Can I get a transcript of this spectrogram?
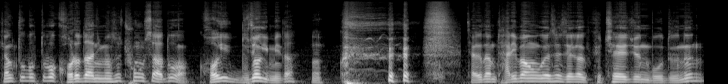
그냥 뚜벅뚜벅 걸어다니면서 총을 쏴도 거의 무적입니다. 예. 자, 그 다음 다리방어구에서 제가 교체해준 모드는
